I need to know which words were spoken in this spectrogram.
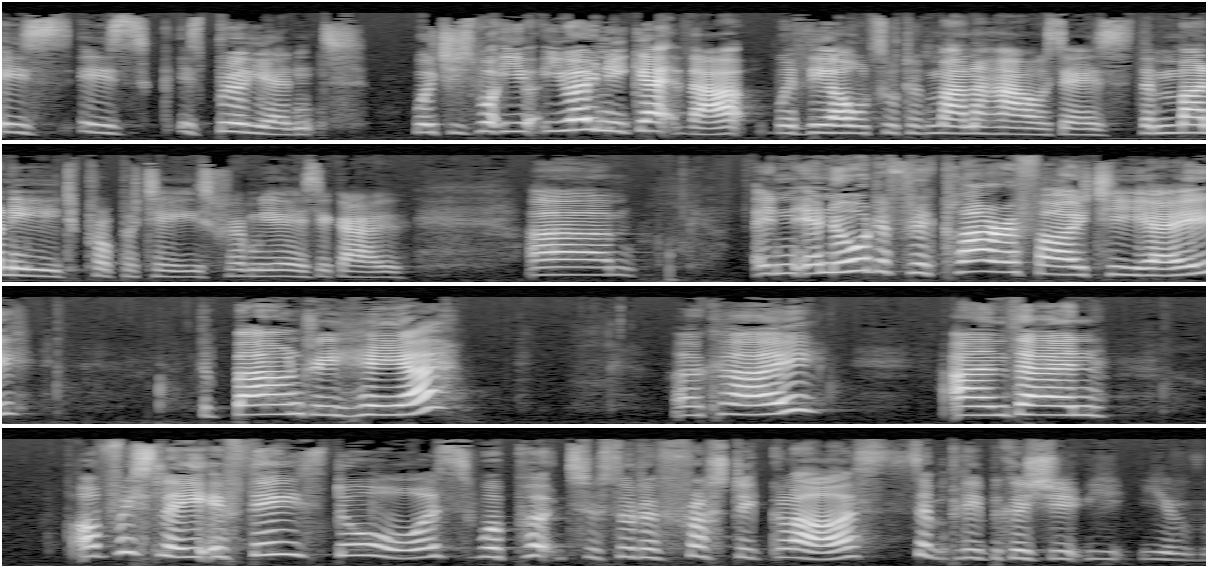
is is is brilliant, which is what you you only get that with the old sort of manor houses, the moneyed properties from years ago. Um, in, in order to clarify to you, the boundary here, okay, and then obviously if these doors were put to sort of frosted glass, simply because you, you, you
